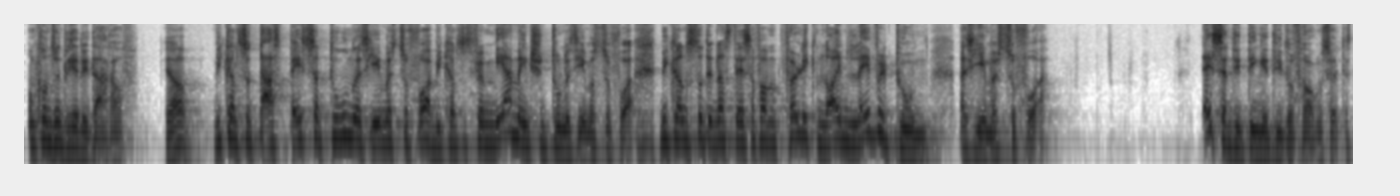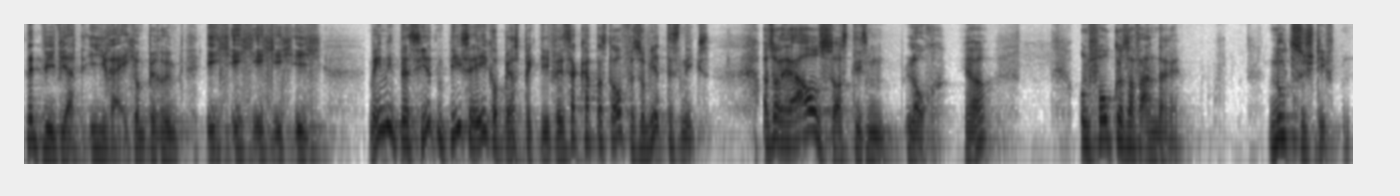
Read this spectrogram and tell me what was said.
Und konzentriere dich darauf. Ja, wie kannst du das besser tun als jemals zuvor? Wie kannst du es für mehr Menschen tun als jemals zuvor? Wie kannst du denn das auf einem völlig neuen Level tun als jemals zuvor? Das sind die Dinge, die du fragen solltest. Nicht, wie werde ich reich und berühmt? Ich, ich, ich, ich, ich. Wen interessiert denn diese Ego-Perspektive? Ist eine Katastrophe, so wird es nichts. Also raus aus diesem Loch, ja? Und Fokus auf andere. Nutzen stiften.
